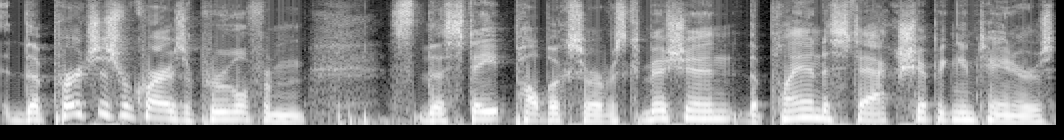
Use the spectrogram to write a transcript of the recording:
the purchase requires approval from the State Public Service Commission. The plan to stack shipping containers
